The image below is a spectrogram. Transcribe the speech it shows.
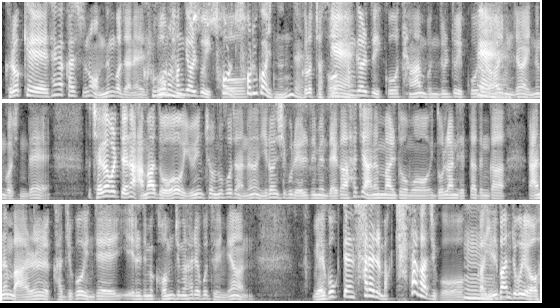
그렇게 생각할 수는 없는 거잖아요. 그건 판결도 있고 서, 류가 있는데 그렇죠. 서 예. 판결도 있고 당한 분들도 있고 여러 가지 예. 문제가 있는 것인데 제가 볼 때는 아마도 유인천 후보자는 이런 식으로 예를 들면 내가 하지 않은 말도 뭐 논란이 됐다든가라는 말을 가지고 이제 예를 들면 검증을 하려고 들면 왜곡된 사례를 막 찾아가지고 그러니까 음. 일반적으로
